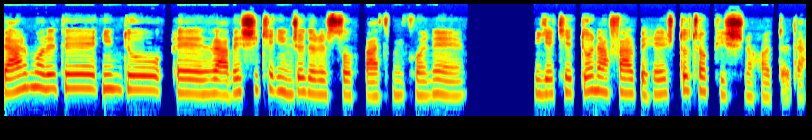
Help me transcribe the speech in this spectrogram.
در مورد این دو روشی که اینجا داره صحبت می‌کنه میگه که دو نفر بهش دو تا پیشنهاد دادن.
